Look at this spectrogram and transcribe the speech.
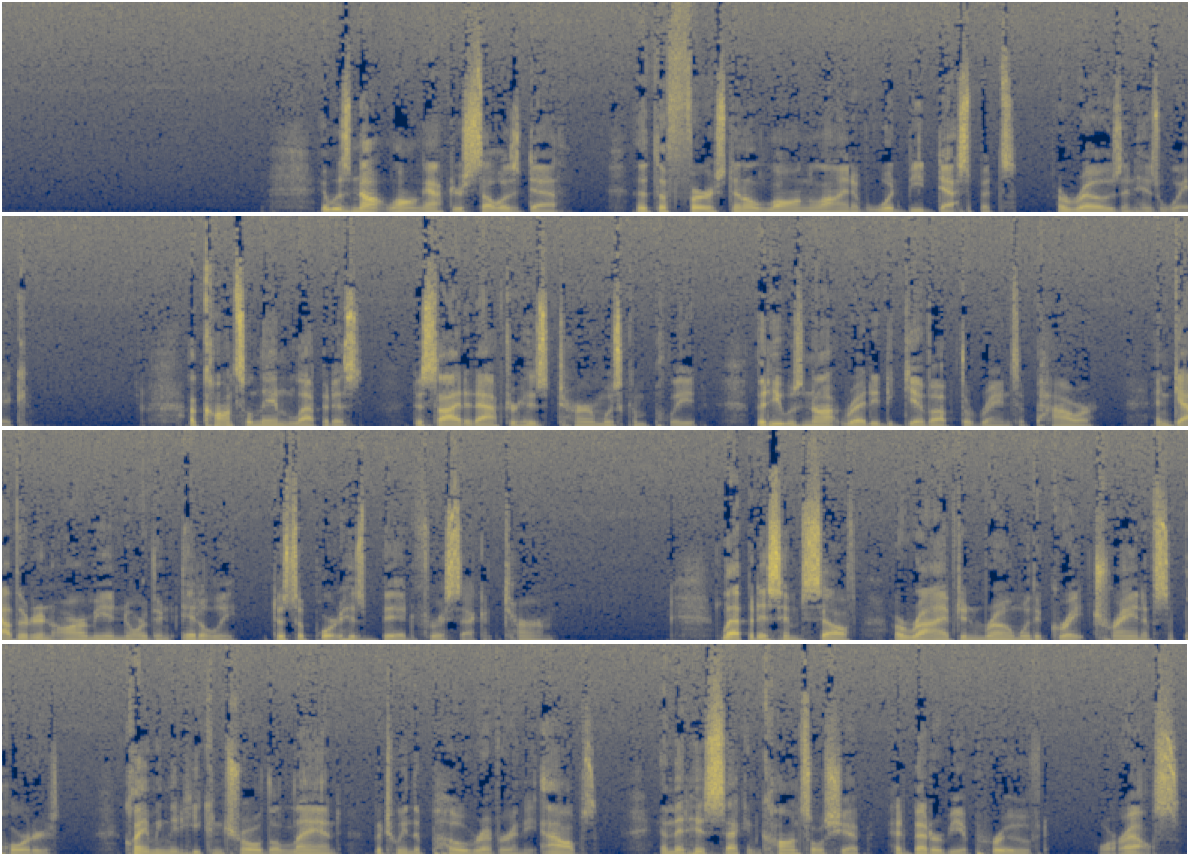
It was not long after Sulla's death that the first in a long line of would-be despots arose in his wake. A consul named Lepidus decided after his term was complete that he was not ready to give up the reins of power, and gathered an army in northern Italy to support his bid for a second term. Lepidus himself arrived in Rome with a great train of supporters, claiming that he controlled the land between the Po River and the Alps, and that his second consulship had better be approved, or else.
